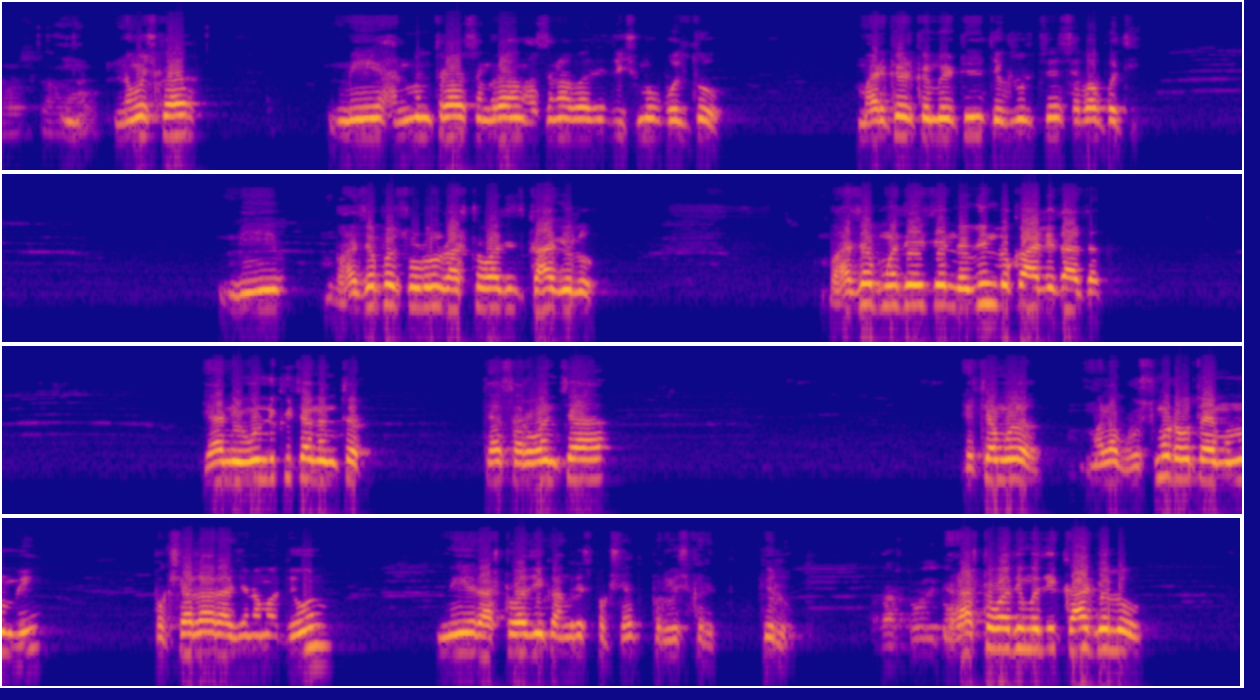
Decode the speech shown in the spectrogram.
नमस्कार. मी हनुमंतराव संग्राम हसनाबादी देशमुख बोलतो. Market committee देगलूरचे सभापती. मी भाजप सोडून राष्ट्रवादीत का गेलो? भाजपमध्ये जे नवीन लोक आले जातात या निवडणुकीच्या नंतर त्या सर्वांच्या याच्यामुळं मला घुसमट होत आहे म्हणून मी पक्षाला राजीनामा देऊन मी राष्ट्रवादी काँग्रेस पक्षात प्रवेश करीत केलो. राष्ट्रवादी राष्ट्रवादीमध्ये का गेलो?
